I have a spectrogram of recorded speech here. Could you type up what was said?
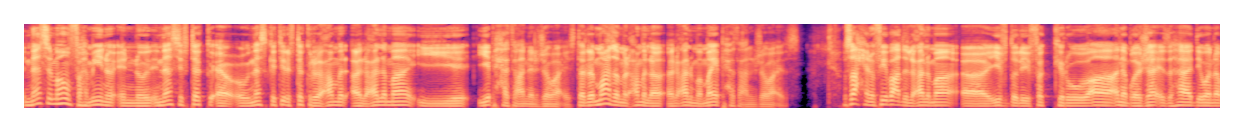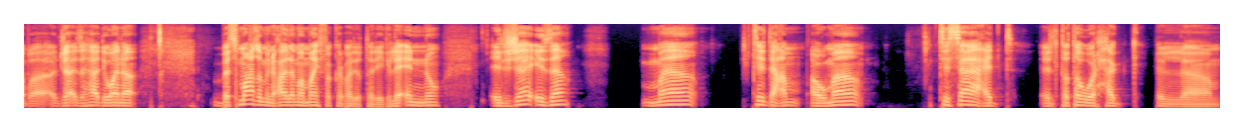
الناس اللي ما هم فاهمينه إنه الناس يفتك أو ناس كثير يفتكروا العمل العلماء ي- يبحثوا عن الجوائز، ترى معظم العملاء العلماء ما يبحثوا عن الجوائز. صح إنه في بعض العلماء آه، يفضلوا يفكروا آه أنا أبغى جائزة هذه وأنا أبغى جائزة هذه وأنا بس معظم العلماء ما يفكروا بهذه الطريقة لأنه الجائزة ما تدعم أو ما تساعد التطور حق ال-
